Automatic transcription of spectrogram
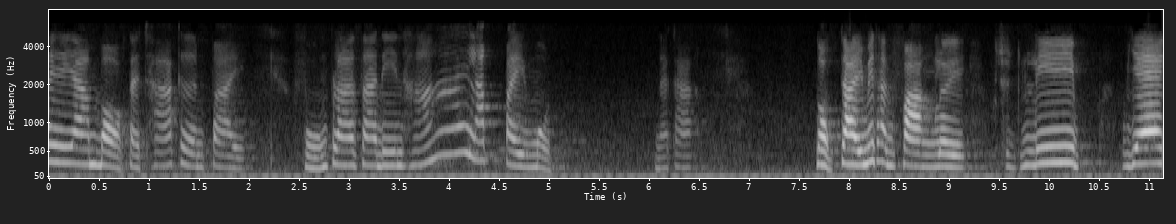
พยายามบอกแต่ช้าเกินไป ฝูงปลาซาดีนหายลับไปหมดนะคะ ตกใจไม่ทันฟังเลย รีบแย่ง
